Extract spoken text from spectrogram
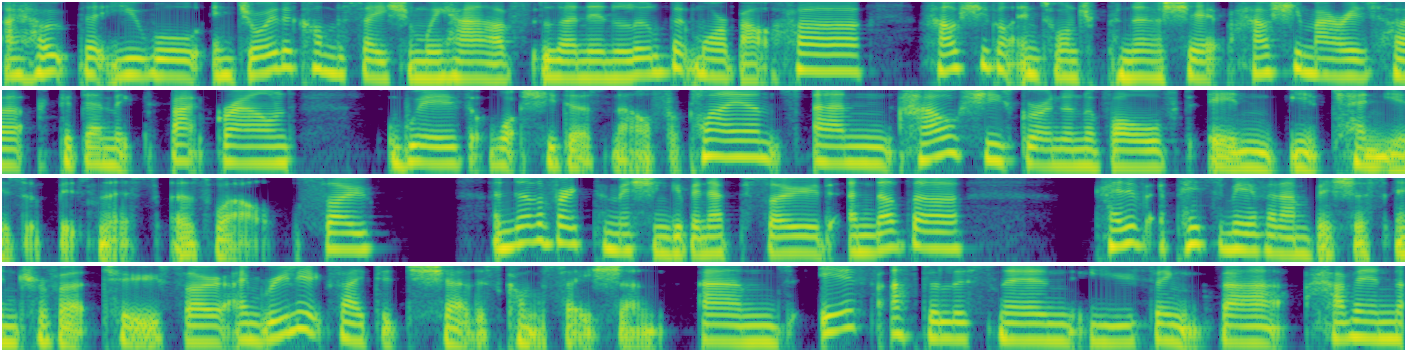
I hope that you will enjoy the conversation we have, learning a little bit more about her, how she got into entrepreneurship, how she marries her academic background, with what she does now for clients and how she's grown and evolved in you know, 10 years of business as well. So, another very permission giving episode, another kind of epitome of an ambitious introvert too. So I'm really excited to share this conversation. And if after listening, you think that having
